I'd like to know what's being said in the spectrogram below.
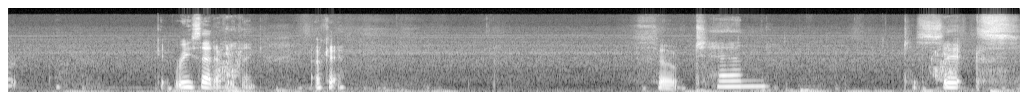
Okay, reset everything. Okay. So 10 to 6.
